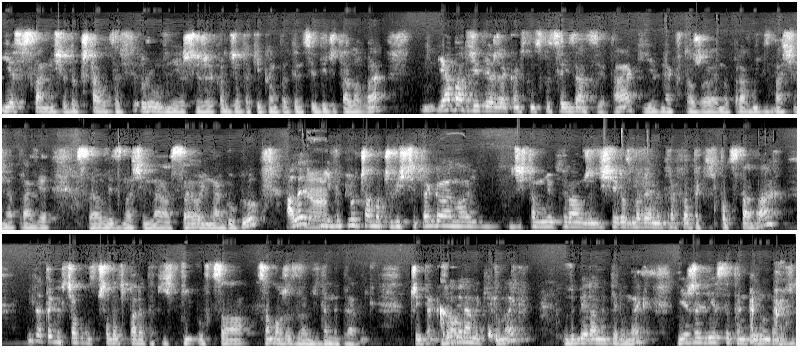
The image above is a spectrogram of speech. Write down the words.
jest w stanie się dokształcać również, jeżeli chodzi o takie kompetencje digitalowe. Ja bardziej wierzę w jakąś tą specjalizację, tak, jednak w to, że no, prawnik zna się na prawie SEO, zna się na SEO i na Google, ale No. nie wykluczam oczywiście tego, no gdzieś tam nie ukrywam, że dzisiaj rozmawiamy trochę o takich podstawach i dlatego chciałbym sprzedać parę takich tipów, co, co może zrobić dany prawnik. Czyli tak, Cool. wybieramy kierunek, wybieramy kierunek. Jeżeli jest to ten kierunek, że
